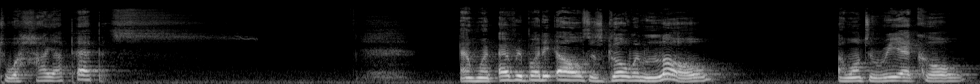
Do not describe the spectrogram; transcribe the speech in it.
to a higher purpose. And when everybody else is going low, I want to re echo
